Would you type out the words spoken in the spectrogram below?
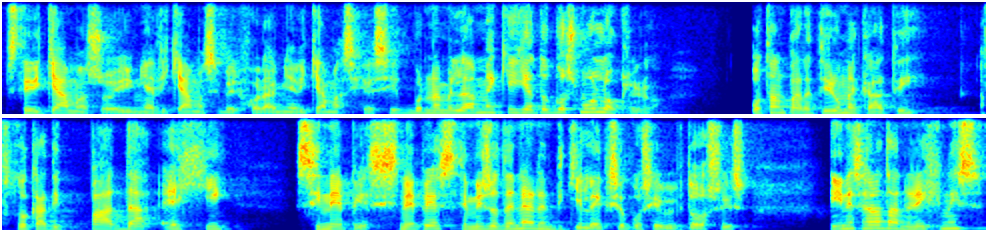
στη δικιά μας ζωή, μια δικιά μας συμπεριφορά, μια δικιά μας σχέση. Μπορεί να μιλάμε και για τον κόσμο ολόκληρο. Όταν παρατηρούμε κάτι, αυτό το κάτι πάντα έχει συνέπειες. Οι συνέπειες, θυμίζω, δεν είναι αρνητική λέξη όπως οι επιπτώσεις. Είναι σαν όταν ρίχνεις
